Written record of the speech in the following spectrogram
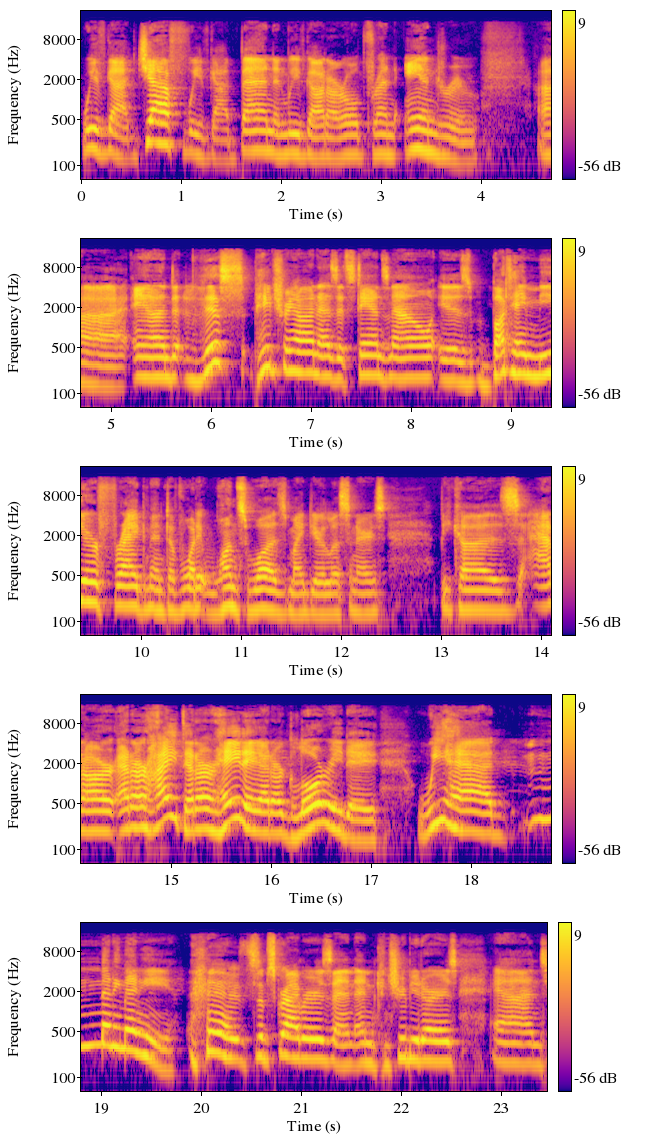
We've got Jeff, we've got Ben, and we've got our old friend Andrew. Uh, and this Patreon, as it stands now, is but a mere fragment of what it once was, my dear listeners. Because at our at our height, at our heyday, at our glory day, we had many, many subscribers and, and contributors and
